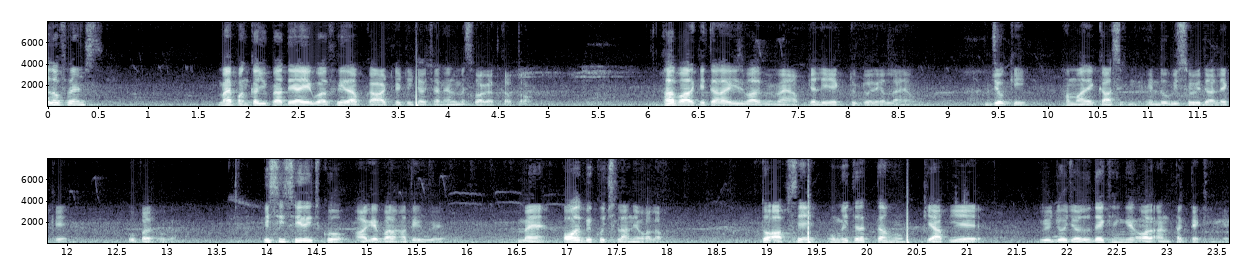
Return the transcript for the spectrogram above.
हेलो फ्रेंड्स मैं पंकज उपाध्याय एक बार फिर आपका आर्ट के टीचर चैनल में स्वागत करता हूँ। हर बार की तरह इस बार भी मैं आपके लिए एक ट्यूटोरियल लाया हूँ, जो कि हमारे काशी हिंदू विश्वविद्यालय के ऊपर होगा। इसी सीरीज़ को आगे बढ़ाते हुए मैं और भी कुछ लाने वाला हूँ। तो आपसे उम्मीद रखता हूँ कि आप ये वीडियो ज़रूर देखेंगे और अंत तक देखेंगे।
